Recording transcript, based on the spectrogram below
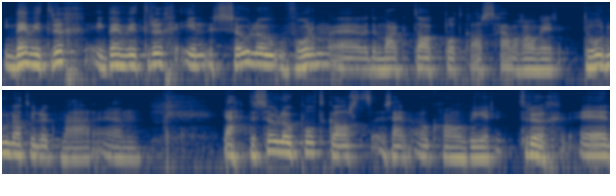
Ik ben weer terug. Ik ben weer terug in solo vorm. de Market Talk podcast gaan we gewoon weer doordoen natuurlijk, maar... Um, ja, de solo podcasts zijn ook gewoon weer terug. En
